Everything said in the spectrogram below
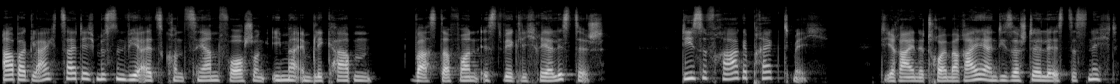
Aber gleichzeitig müssen wir als Konzernforschung immer im Blick haben, was davon ist wirklich realistisch. Diese Frage prägt mich. Die reine Träumerei an dieser Stelle ist es nicht.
